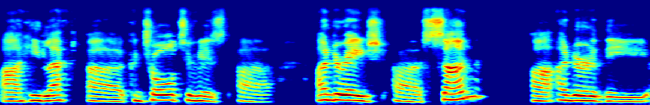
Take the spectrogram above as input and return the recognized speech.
Uh, he left uh, control to his uh, underage uh, son uh, under the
